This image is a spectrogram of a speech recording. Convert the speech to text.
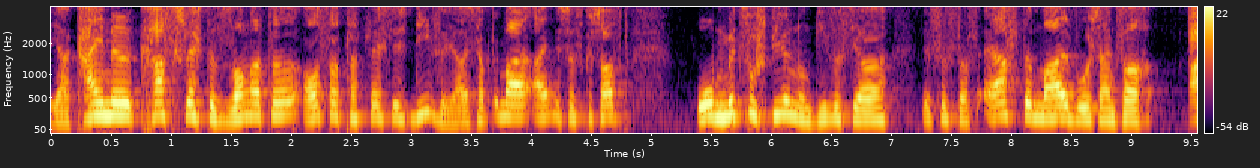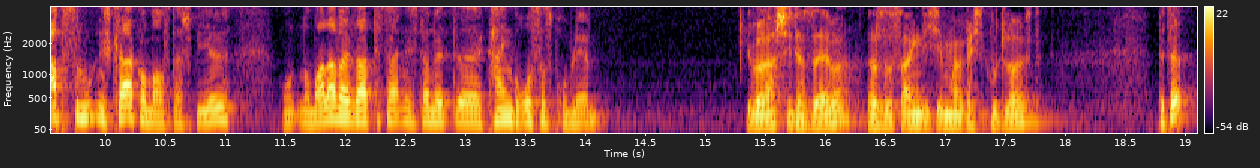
ja keine krass schlechte Saison hatte, außer tatsächlich diese. Ja, ich habe immer eigentlich es geschafft, oben mitzuspielen und dieses Jahr ist es das erste Mal, wo ich einfach absolut nicht klarkomme auf das Spiel. Und normalerweise hatte ich eigentlich damit äh, kein großes Problem. Überrascht dich das selber, dass es eigentlich immer recht gut läuft? Bitte?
